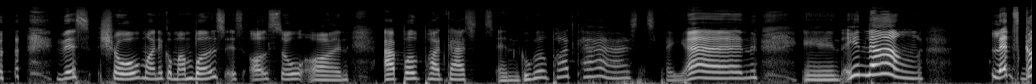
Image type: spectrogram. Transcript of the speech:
this show, Monica Mumbles, is also on Apple Podcasts and Google Podcasts. Ayan. And ayun lang. Let's go!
